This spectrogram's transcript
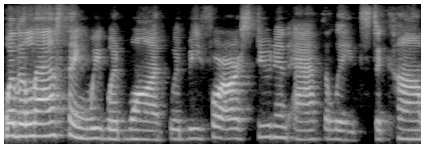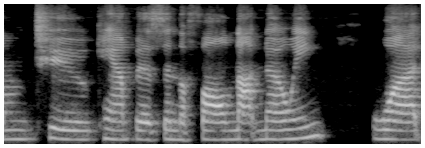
Well, the last thing we would want would be for our student athletes to come to campus in the fall not knowing what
